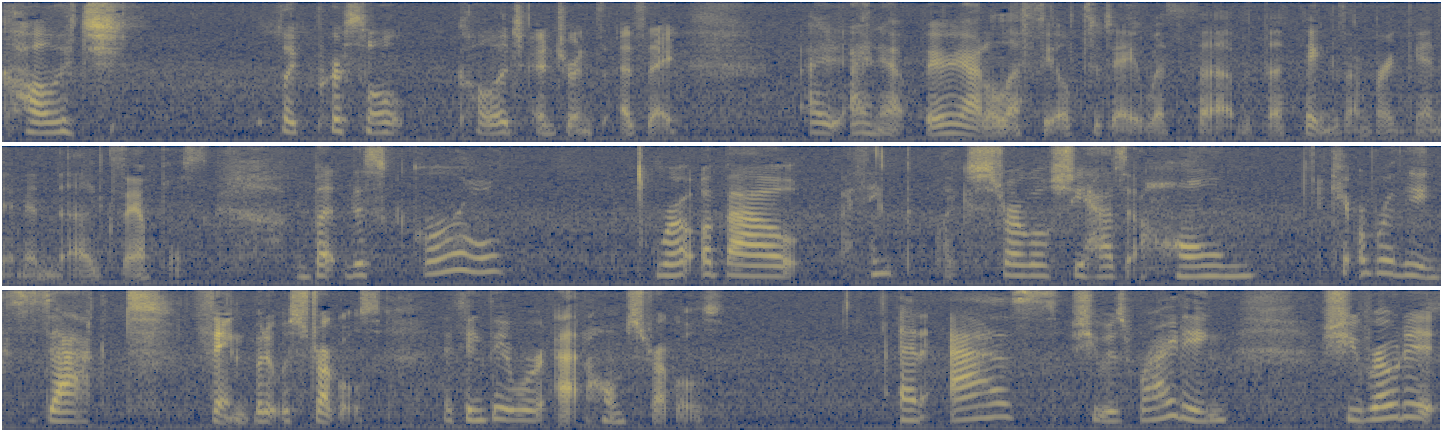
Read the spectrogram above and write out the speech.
college, like personal college entrance essay. I, I, know, very out of left field today with, uh, with the things I'm bringing in and the examples. But this girl wrote about, think, like struggles she has at home. I can't remember the exact thing, but it was struggles. I think they were at home struggles. And as she was writing, she wrote it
